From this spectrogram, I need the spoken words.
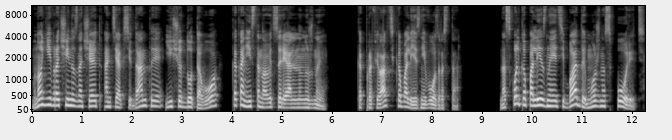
Многие врачи назначают антиоксиданты еще до того, как они становятся реально нужны, как профилактика болезней возраста. Насколько полезны эти БАДы, можно спорить.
